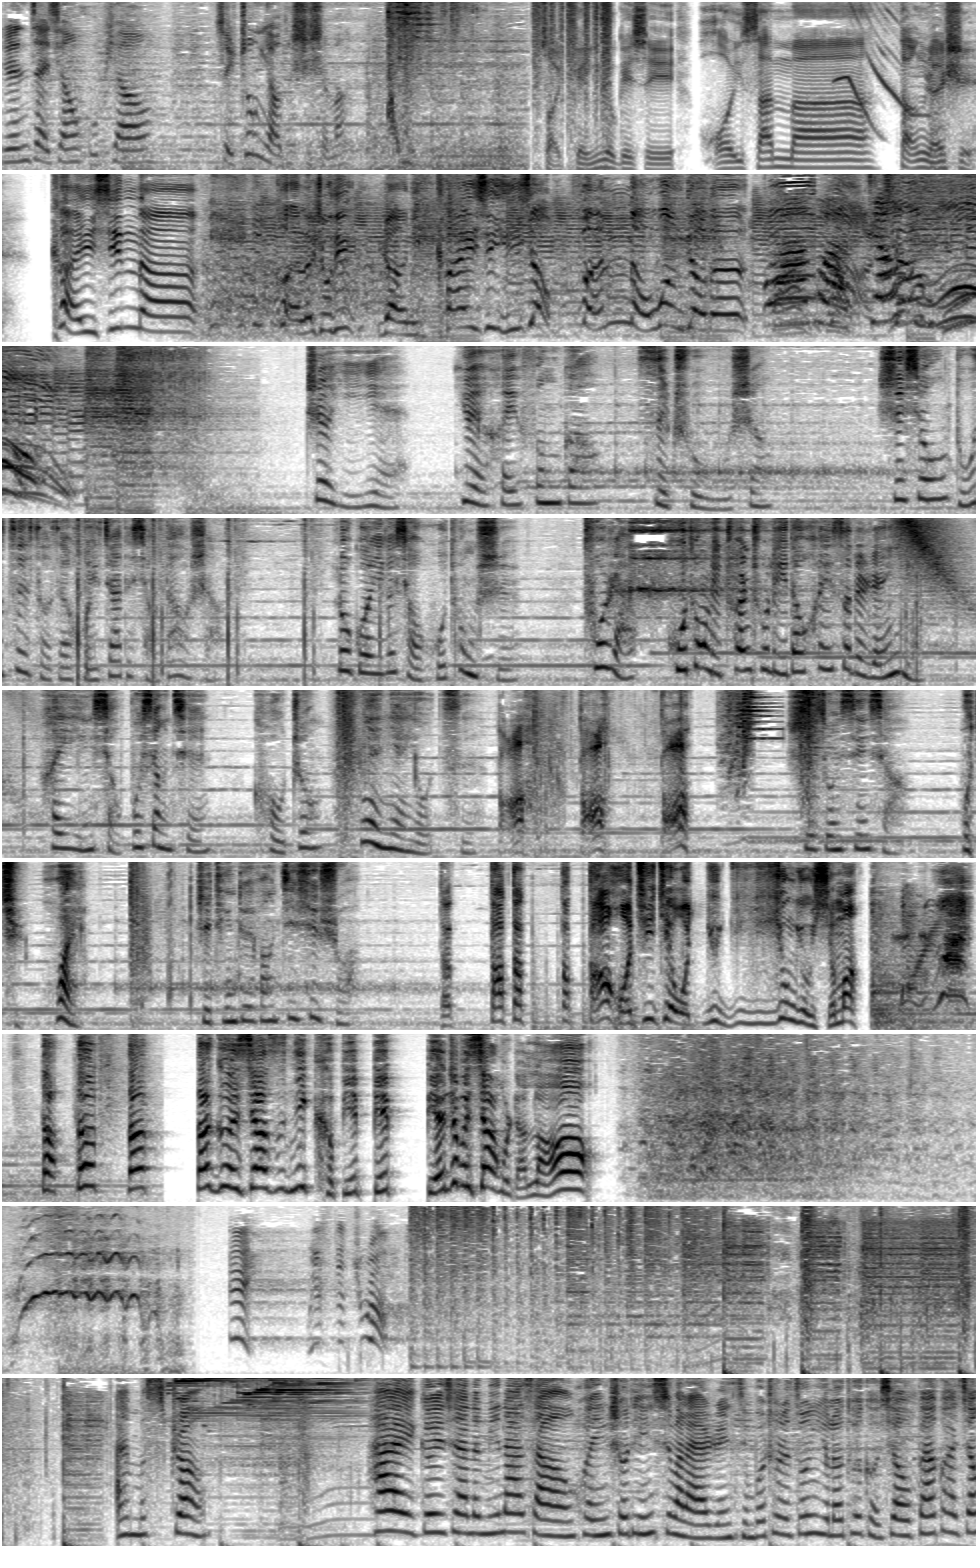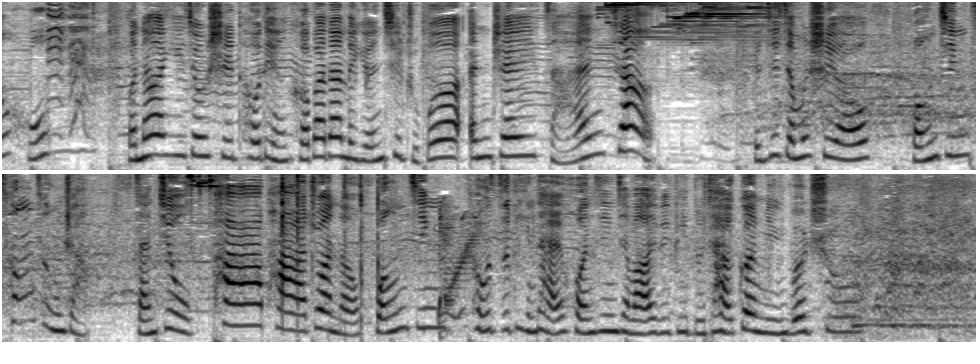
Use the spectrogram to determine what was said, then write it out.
人在江湖飘，最重要的是什么？最紧要的是开心吗？当然是开心呐！快来收听，让你开心一笑，烦恼忘掉的八卦江湖。这一夜，月黑风高，四处无声。师兄独自走在回家的小道上，路过一个小胡同时，突然胡同里窜出了一道黑色的人影。黑影小步向前，口中念念有词：“打打打！”师兄心想：“我去，坏了！”只听对方继续说：“打打打打打火机借我用用用行吗？”大大大大哥，下次你可别别别这么吓唬人了啊！I'm strong。嗨，各位亲爱的米娜桑，欢迎收听喜马拉雅人形播出的综艺娱乐脱口秀《八卦江湖》。我呢，依旧是头顶荷包蛋的元气主播 NJ 早安酱。本期节目是由黄金蹭蹭涨，咱就啪啪赚的黄金投资平台黄金钱包 APP 独家冠名播出。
